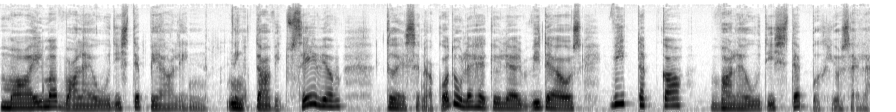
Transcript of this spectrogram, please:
maailma valeuudiste pealinn ning David Vsevjov tõesõna koduleheküljel videos viitab ka valeuudiste põhjusele.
